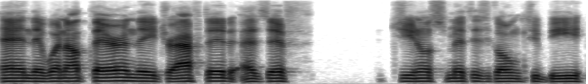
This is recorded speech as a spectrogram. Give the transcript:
and they went out there and they drafted as if Geno Smith is going to be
